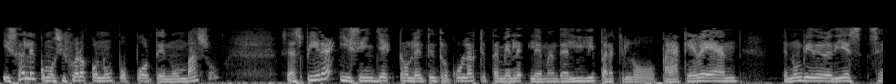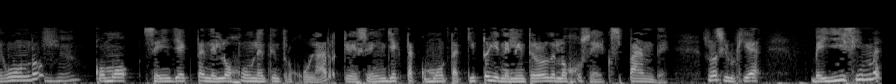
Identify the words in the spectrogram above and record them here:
y sale como si fuera con un popote en un vaso. Se aspira y se inyecta un lente intraocular que también le, le mandé a Lili para que lo para que vean en un video de 10 segundos Ujú. cómo se inyecta en el ojo un lente intraocular que se inyecta como un taquito y en el interior del ojo se expande. Es una cirugía bellísima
